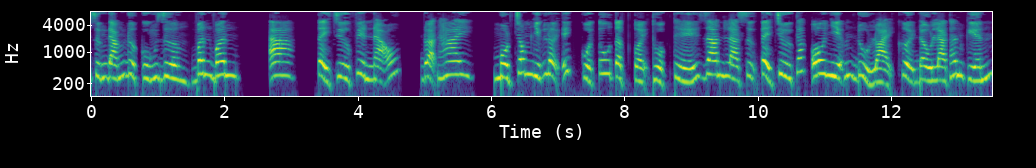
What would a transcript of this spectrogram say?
Xứng đáng được cúng dường, vân vân. A. Tẩy trừ phiền não. Đoạn 2. Một trong những lợi ích của tu tập tuệ thuộc thế gian là sự tẩy trừ các ô nhiễm đủ loại, khởi đầu là thân kiến.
